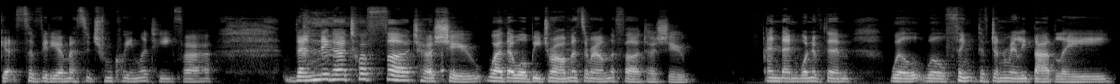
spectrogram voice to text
gets a video message from Queen Latifah. Then they go to a photo shoot where there will be dramas around the photo shoot. And then one of them will will think they've done really badly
